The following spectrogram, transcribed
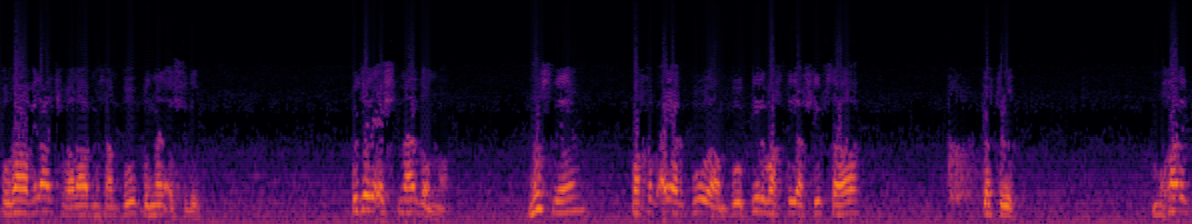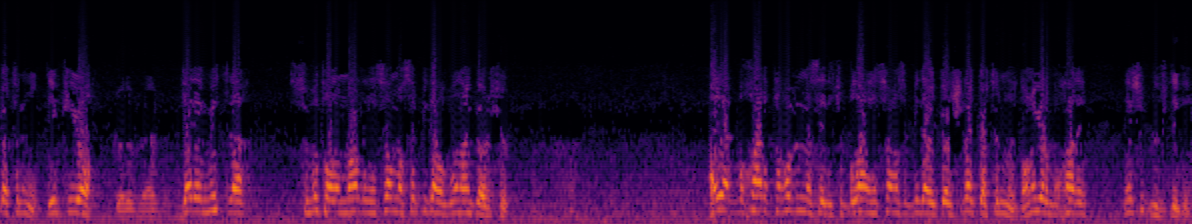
bu ravilər ki var, abi, məsələn, bu, bundan eşidib. Bu gələ eşitməlidir ondan. Muslim, baxıb, əgər bu, bu bir vaxtı yaşayıbsa, götürüb. Buxari götürmür. Deyib ki, yox. Görüblər. Gərək mütləq sübut olunmalıdır, heç olmasa bir dəfə bununla görüşüb. Əgər Buxari tapa bilməsəydi ki, bunlar heç olmasa bir dəfə görüşürlər, götürmürdü. Ona görə Buxari necə güclüdür?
